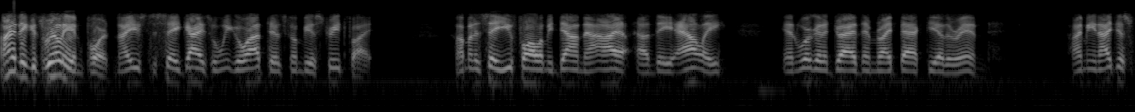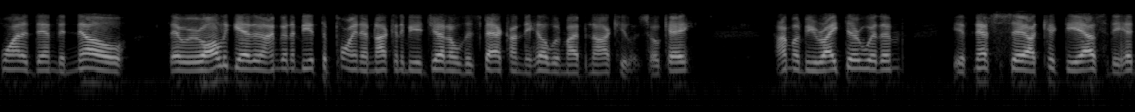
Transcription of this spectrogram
I think it's really important. I used to say, guys, when we go out there, it's going to be a street fight. I'm going to say, you follow me down the, uh, the alley, and we're going to drive them right back the other end. I mean, I just wanted them to know that we were all together. I'm going to be at the point. I'm not going to be a general that's back on the hill with my binoculars. Okay, I'm going to be right there with him. If necessary, I'll kick the ass of the head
